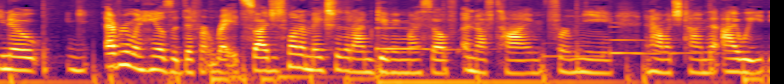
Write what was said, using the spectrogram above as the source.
you know, everyone heals at different rates. So I just want to make sure that I'm giving myself enough time for me and how much time that I would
